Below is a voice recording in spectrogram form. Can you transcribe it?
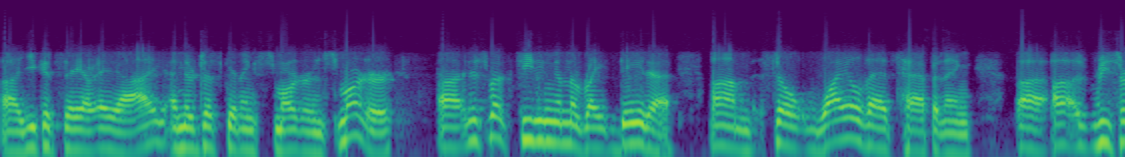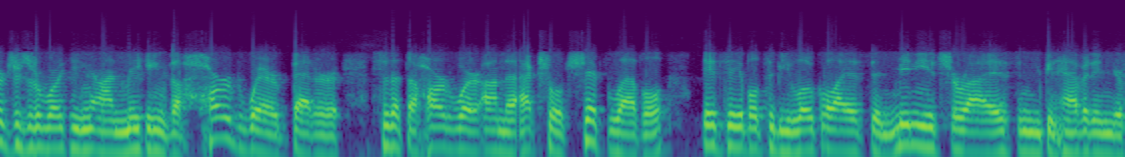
uh, you could say are AI, and they're just getting smarter and smarter. Uh, and it's about feeding them the right data. Um, so while that's happening, uh, uh, researchers are working on making the hardware better so that the hardware on the actual chip level it's able to be localized and miniaturized and you can have it in your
